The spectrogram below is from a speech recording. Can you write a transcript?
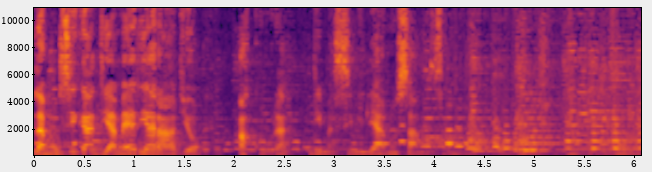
La musica di Ameria Radio, a cura di Massimiliano Sansa.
